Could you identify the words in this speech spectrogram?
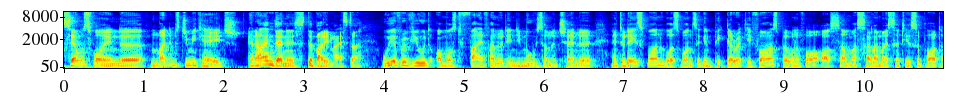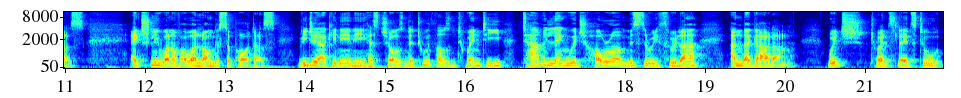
Servus Freunde, my name is Jimmy Cage. And I'm Dennis, the Bodymeister. We have reviewed almost 500 indie movies on the channel, and today's one was once again picked directly for us by one of our awesome Masala Meister tier supporters. Actually, one of our longest supporters. Vijay Akineni has chosen the 2020 Tamil language horror mystery thriller Andhaghaaram, which translates to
